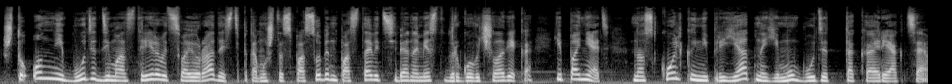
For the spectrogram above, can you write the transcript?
что он не будет демонстрировать свою радость, потому что способен поставить себя на место другого человека и понять, насколько неприятно ему будет такая реакция.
